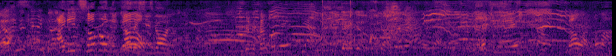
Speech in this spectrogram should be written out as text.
Ella, I'm just gonna go. I need someone to go. Toby, she's going. You gonna come with me? Okay, go. Let's go. What's your name? Bella, come on.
